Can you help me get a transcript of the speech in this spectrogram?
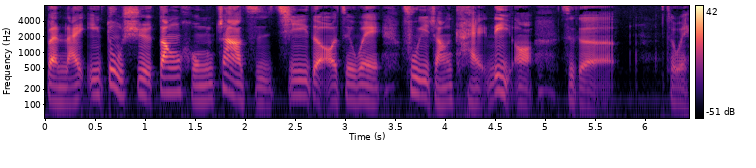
本来一度是当红炸子鸡的啊这位副议长凯利啊，这个这位。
